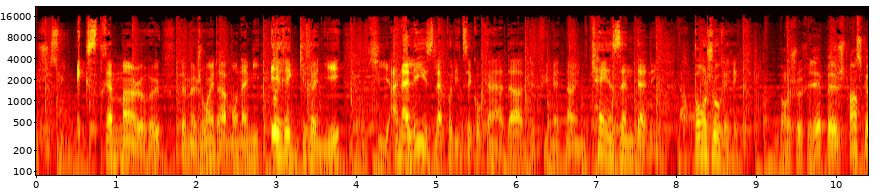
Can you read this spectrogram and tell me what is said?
je suis extrêmement heureux de me joindre à mon ami Éric Grenier, qui analyse la politique au Canada depuis maintenant une quinzaine d'années. Alors bonjour Éric. Bonjour Philippe. Euh, je pense que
